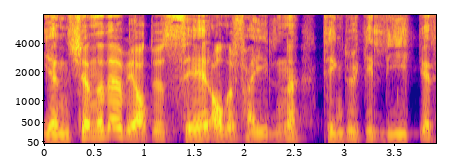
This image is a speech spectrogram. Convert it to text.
gjenkjenne det ved at du ser alle feilene, ting du ikke liker.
